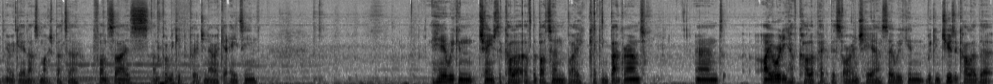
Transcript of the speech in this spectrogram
There we go, that's much better. Font size, I'd probably keep it pretty generic at 18. Here we can change the color of the button by clicking background and I already have color picked this orange here so we can we can choose a color that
